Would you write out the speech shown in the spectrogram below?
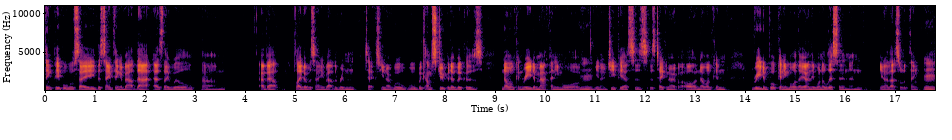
think people will say the same thing about that as they will um, about Plato was saying about the written text. You know, will will become stupider because no one can read a map anymore. Mm. You know, GPS is is taken over. Or no one can read a book anymore. They only want to listen, and you know that sort of thing. Mm.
